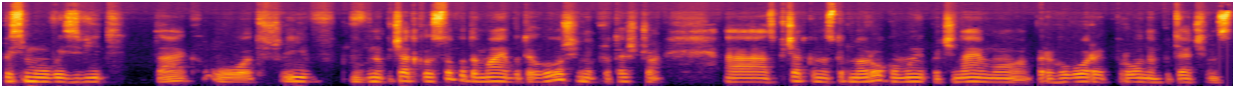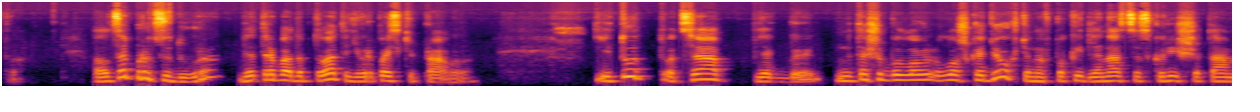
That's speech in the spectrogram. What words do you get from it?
письмовий звіт так, от і в на початку листопада має бути оголошення про те, що а, з наступного року ми починаємо переговори про набуття членства. Але це процедура, де треба адаптувати європейські правила. І тут оця, якби не те, що було ложка дьогтю, навпаки, для нас це скоріше там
